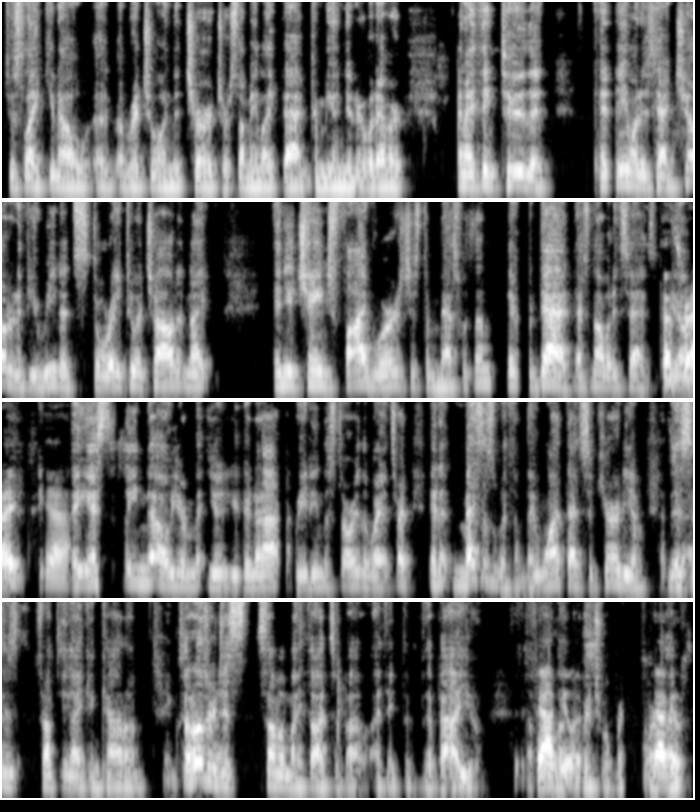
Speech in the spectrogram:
just like you know a, a ritual in the church or something like that mm-hmm. communion or whatever and i think too that anyone who's had children if you read a story to a child at night and you change five words just to mess with them, they go, "Dad, that's not what it says." That's you know, right. Yeah. They, instantly know you're you're not reading the story the way it's read, and it messes with them. They want that security of that's this right. is something I can count on. Exactly. So those are just some of my thoughts about I think the, the value. Fabulous. ritual Fabulous.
